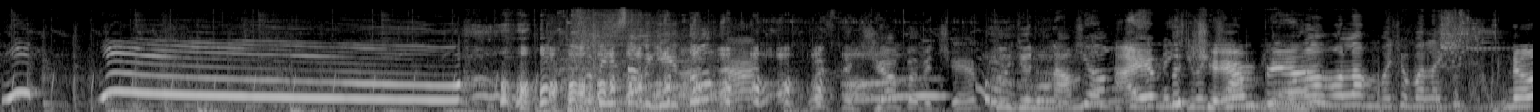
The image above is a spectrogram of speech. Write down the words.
wup, Bisa begitu? That was the jump of a champion. 76 dong. Jump I am the champion. Ulang, ulang. Mau coba lagi. No.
